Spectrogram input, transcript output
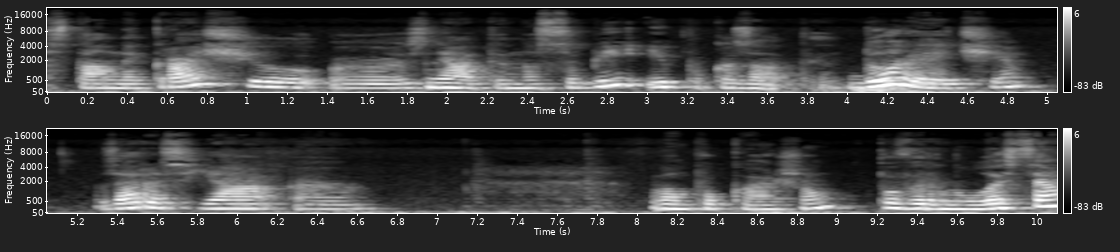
стане кращою, е, зняти на собі і показати. До речі, зараз я вам покажу, повернулася,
